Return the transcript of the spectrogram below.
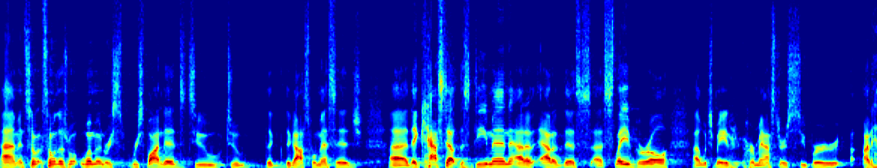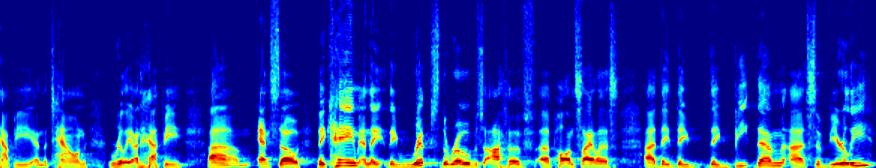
Um, and so, some of those women responded to, to the, the gospel message. Uh, they cast out this demon out of, out of this uh, slave girl, uh, which made her masters super unhappy and the town really unhappy. Um, and so they came and they, they ripped the robes off of uh, Paul and Silas. Uh, they, they, they beat them uh, severely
